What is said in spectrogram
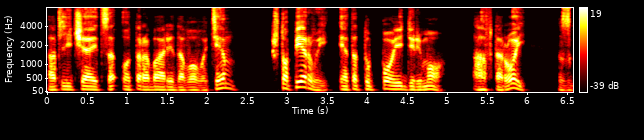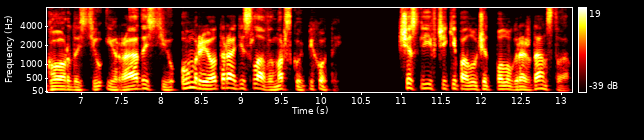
отличается от раба рядового тем, что первый — это тупое дерьмо, а второй с гордостью и радостью умрет ради славы морской пехоты. Счастливчики получат полугражданство,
